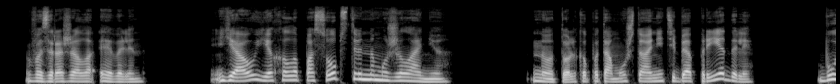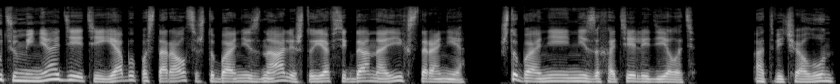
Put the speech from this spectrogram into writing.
— возражала Эвелин. «Я уехала по собственному желанию. Но только потому, что они тебя предали. Будь у меня дети, я бы постарался, чтобы они знали, что я всегда на их стороне, чтобы они не захотели делать», — отвечал он,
